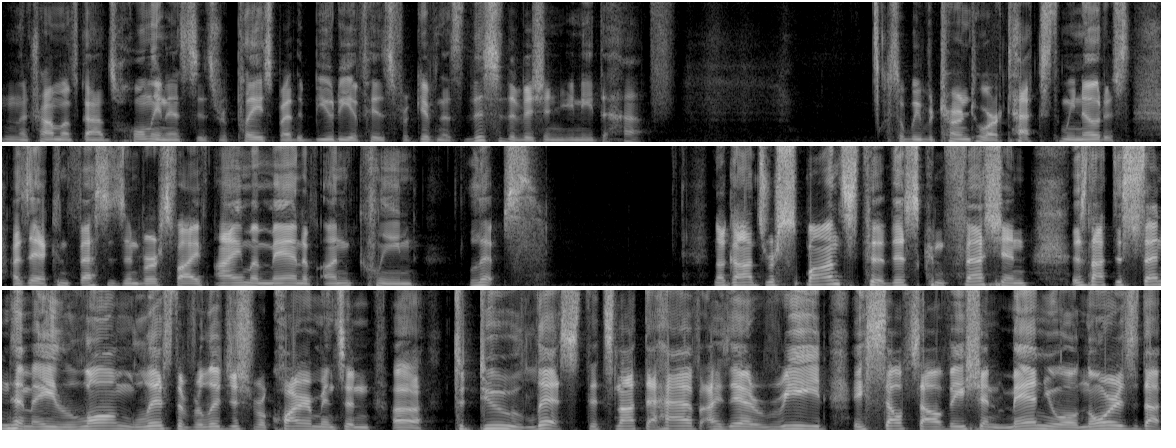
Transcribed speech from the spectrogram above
And the trauma of God's holiness is replaced by the beauty of his forgiveness. This is the vision you need to have. So we return to our text. We notice Isaiah confesses in verse 5 I am a man of unclean lips. Now, God's response to this confession is not to send him a long list of religious requirements and uh, to do list. It's not to have Isaiah read a self salvation manual, nor is to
